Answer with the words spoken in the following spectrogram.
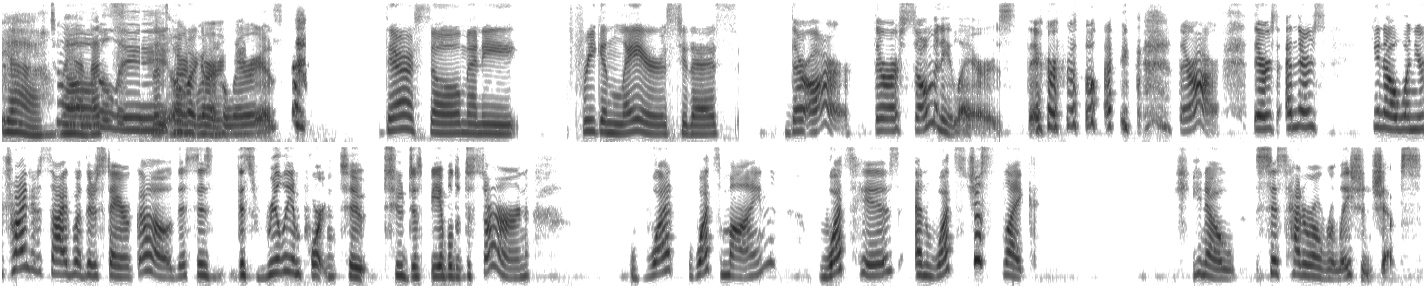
yeah. Totally. Man, that's, that's oh my god, hilarious. there are so many freaking layers to this. There are. There are so many layers. There like there are. There's and there's you know when you're trying to decide whether to stay or go this is this really important to to just be able to discern what what's mine what's his and what's just like you know cis hetero relationships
